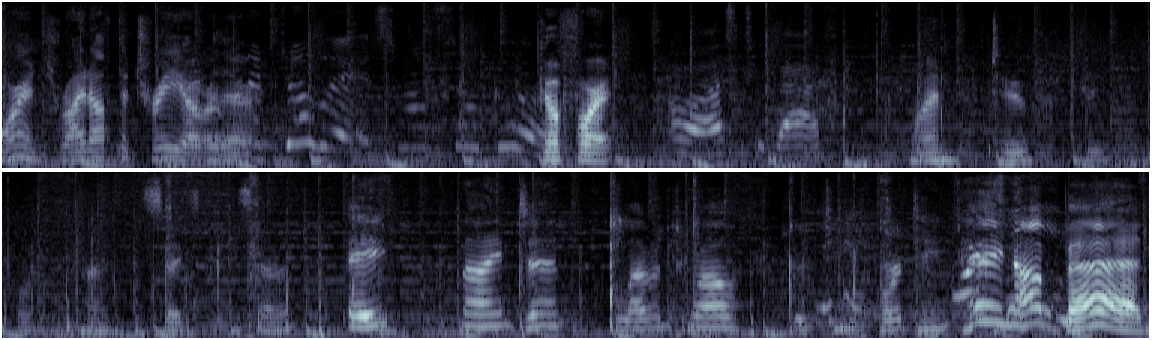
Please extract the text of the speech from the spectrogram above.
orange right off the tree over I there. want to juggle it. It smells so good. Go for it. Oh, that's too bad. One, two, three, four, five, six, seven, eight, nine, 10, 11, 12, 13, 14. Hey, not bad.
